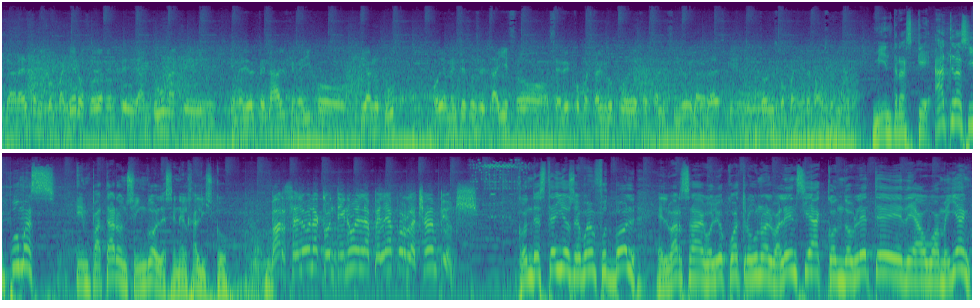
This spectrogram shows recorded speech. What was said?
y le agradezco a mis compañeros, obviamente Antuna que, que me dio el penal, que me dijo tíralo tú. Obviamente esos detalles son, se ve cómo está el grupo de fortalecido y la verdad es que todos mis compañeros estamos felices. Mientras que Atlas y Pumas empataron sin goles en el Jalisco. Barcelona continúa en la pelea por la Champions. Con destellos de buen fútbol, el Barça goleó 4-1 al Valencia con doblete de Aubameyang,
